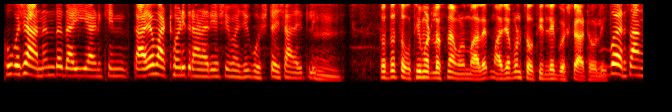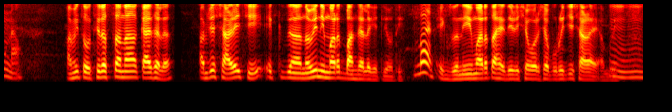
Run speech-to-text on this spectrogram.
खूप अशी आनंददायी आणखीन कायम आठवणीत राहणारी अशी माझी गोष्ट आहे शाळेतली. तो आता चौथी म्हटलंस ना म्हणून मला माझ्या पण चौथीतली एक गोष्ट आठवली. बर सांग ना. आम्ही चौथीत असताना काय झालं? आमच्या शाळेची एक नवीन इमारत बांधायला घेतली होती. एक जुनी इमारत आहे दीडशे वर्षापूर्वीची शाळा आहे आपली.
